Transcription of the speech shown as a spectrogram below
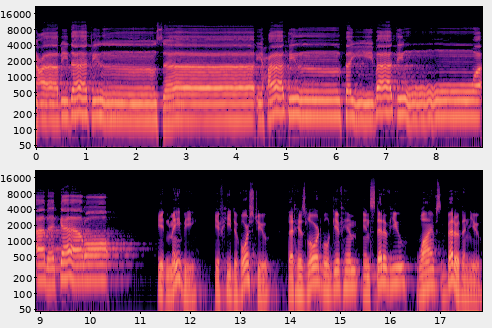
عابدات سائحات ثيبات وابكارا It may be, if he divorced you, that his Lord will give him instead of you wives better than you.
